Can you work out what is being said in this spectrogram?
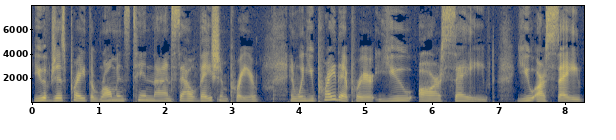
you have just prayed the Romans 10 9 salvation prayer. And when you pray that prayer, you are saved. You are saved.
